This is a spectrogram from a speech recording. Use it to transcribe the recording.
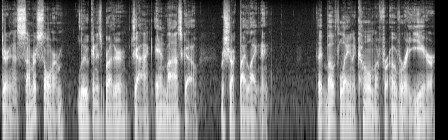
During a summer storm, Luke and his brother, Jack, and Bosco were struck by lightning. They both lay in a coma for over a year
